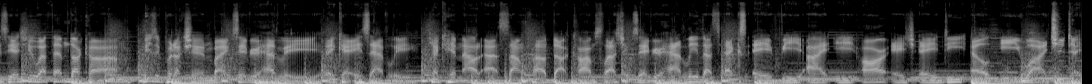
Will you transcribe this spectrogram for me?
kcsufm.com. Music production by Xavier Hadley, aka Zavly. Check him out at soundcloud.com slash Xavier Hadley. That's X-A-V-I-E-R-H-A-D-L-E-Y. Cheat day.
